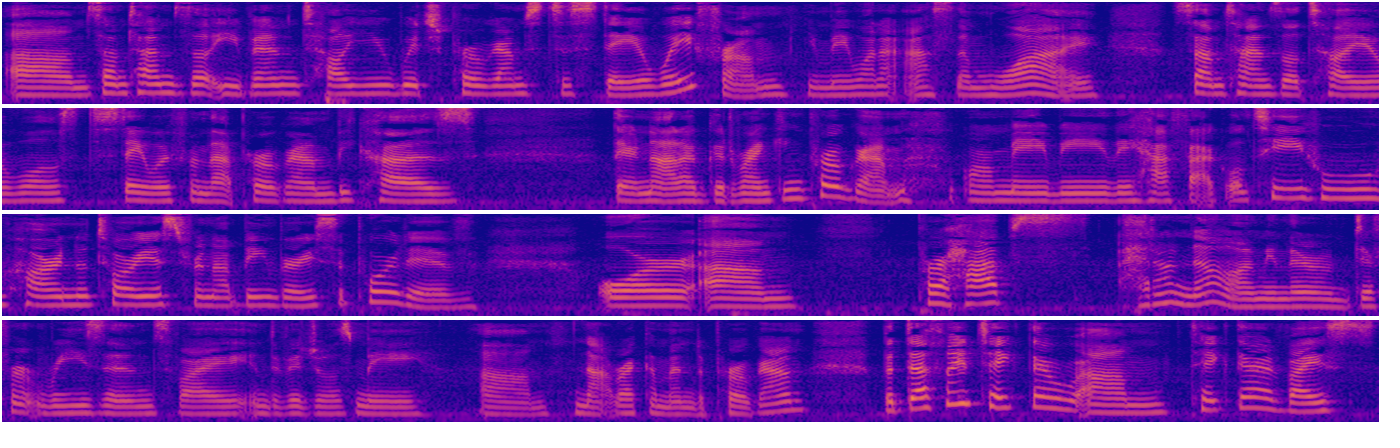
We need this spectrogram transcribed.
um, sometimes they'll even tell you which programs to stay away from. You may want to ask them why. Sometimes they'll tell you, well, stay away from that program because they're not a good ranking program, or maybe they have faculty who are notorious for not being very supportive, or um, perhaps, I don't know. I mean, there are different reasons why individuals may um, not recommend a program, but definitely take their um, take their advice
